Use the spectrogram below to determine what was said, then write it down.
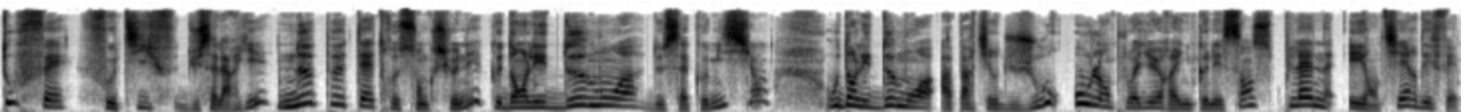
tout fait fautif du salarié ne peut être sanctionné que dans les deux mois de sa commission ou dans les deux mois à partir du jour où l'employeur a une connaissance pleine et entière des faits.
